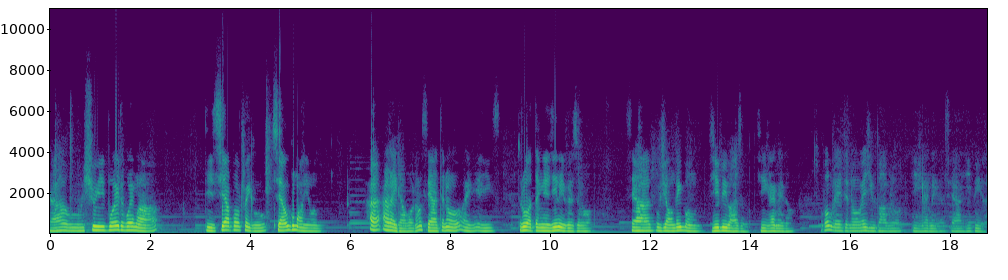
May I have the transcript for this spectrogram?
ဒါဟိုရွှေပွဲတစ်ပွဲမှာဒီဆရာပေါ်ထရိတ်ကိုဆရာဥက္ကမောင်ရုံ အဲ့အဲ့လိုက်တာပေါ့နော်ဆရာကျွန်တော်အဲ့အဲ့သူတို့ကတငယ်ချင်းတွေပဲဆိုတော့ဆရာကိုကြောင်သိမ့်ပုံရေးပေးပါဆိုရေးခိုင်းလိုက်တော့ဘုတ်လည်းကျွန်တော်ပဲယူသွားပြီးတော့ရေးခိုင်းလိုက်တာဆရာရေးပေးတာ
